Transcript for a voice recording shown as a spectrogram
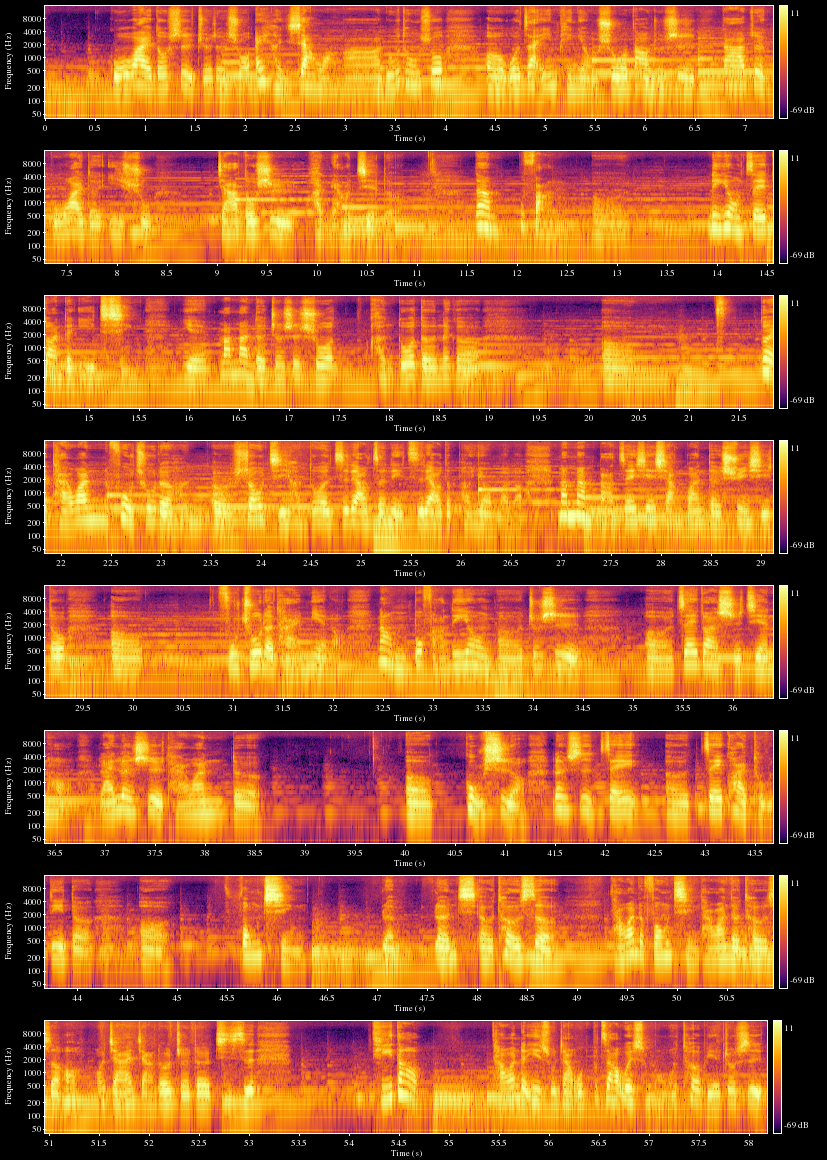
国外都是觉得说，哎，很向往啊，如同说，呃，我在音频有说到，就是大家对国外的艺术家都是很了解的，但不妨呃，利用这一段的疫情，也慢慢的就是说，很多的那个，嗯、呃。对台湾付出的很呃，收集很多的资料、整理资料的朋友们了，慢慢把这些相关的讯息都呃浮出了台面哦。那我们不妨利用呃，就是呃这一段时间哈、哦，来认识台湾的呃故事哦，认识这呃这一块土地的呃风情、人人呃特色。台湾的风情，台湾的特色哦，我讲一讲都觉得，其实提到台湾的艺术家，我不知道为什么我特别就是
